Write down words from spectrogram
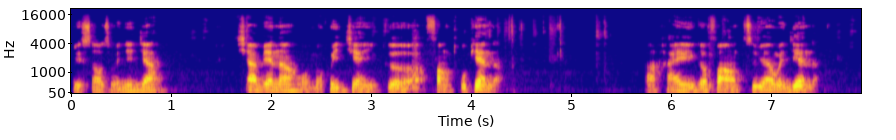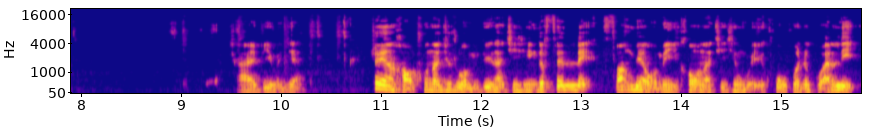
，resource 文件夹，下边呢我们会建一个放图片的啊，还有一个放资源文件的 xib 文件。这样好处呢，就是我们对它进行一个分类，方便我们以后呢进行维护或者管理。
